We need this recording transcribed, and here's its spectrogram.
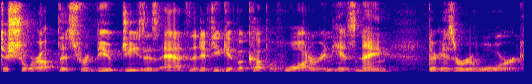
To shore up this rebuke, Jesus adds that if you give a cup of water in his name, there is a reward.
